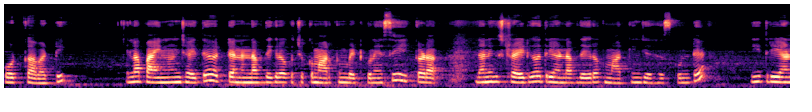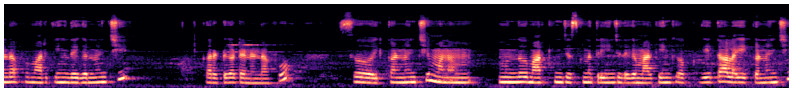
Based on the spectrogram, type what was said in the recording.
కోట్ కాబట్టి. ఇలా పైనుంచి అయితే టెన్ అండ్ హాఫ్ దగ్గర ఒక చుక్క మార్కింగ్ పెట్టుకునేసి ఇక్కడ దానికి స్ట్రైట్గా త్రీ అండ్ హాఫ్ దగ్గర ఒక మార్కింగ్ చేసేసుకుంటే ఈ త్రీ అండ్ హాఫ్ మార్కింగ్ దగ్గర నుంచి కరెక్ట్గా టెన్ అండ్ హాఫ్. సో ఇక్కడ నుంచి మనం ముందు మార్కింగ్ చేసుకున్న త్రీ ఇంచ్ దగ్గర మార్కింగ్కి ఒక గీత అలాగే ఇక్కడ నుంచి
